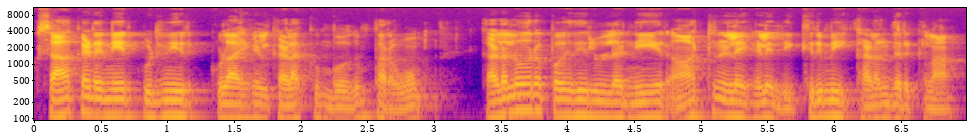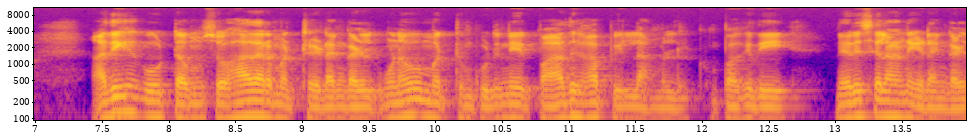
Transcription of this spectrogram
சாக்கடை நீர் குடிநீர் குழாய்கள் கலக்கும் போதும் பரவும். கடலோர பகுதியில் உள்ள நீர் ஆற்று நிலைகளில் இக்கிருமி கலந்திருக்கலாம். அதிக கூட்டம் சுகாதாரமற்ற இடங்கள் உணவு மற்றும் குடிநீர் பாதுகாப்பு இல்லாமல் இருக்கும் பகுதி நெரிசலான இடங்கள்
